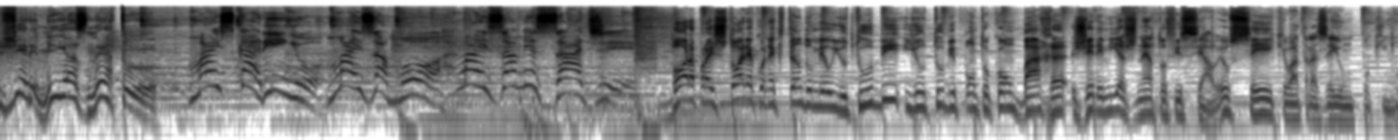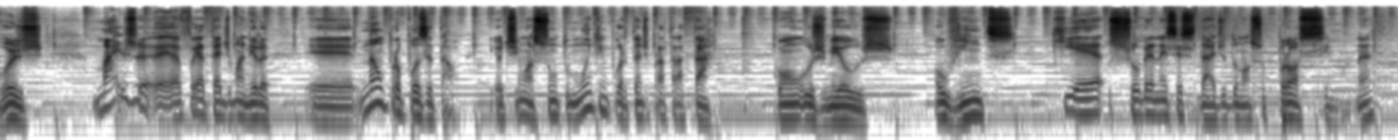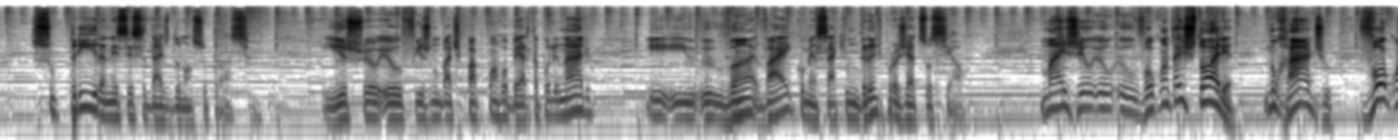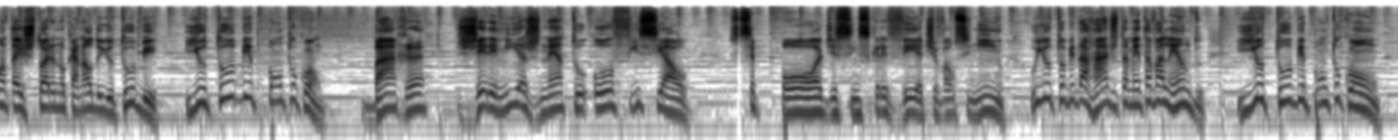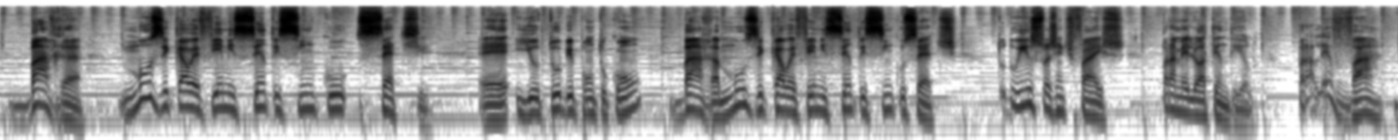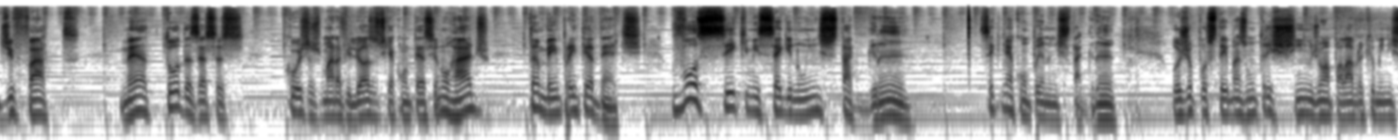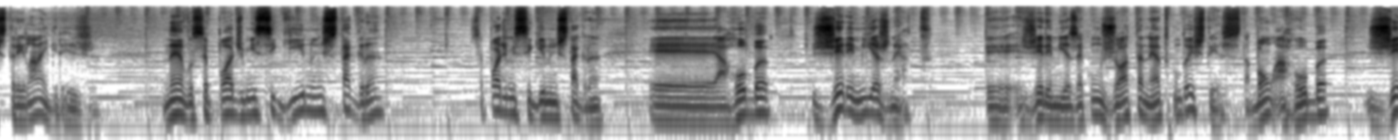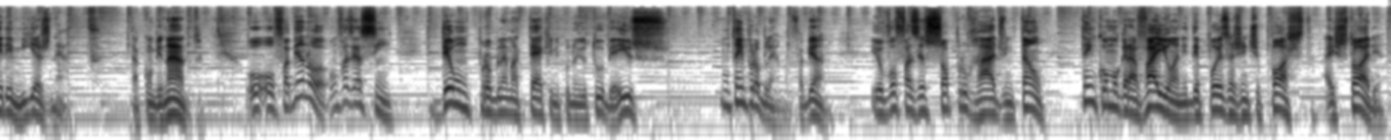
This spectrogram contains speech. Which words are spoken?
Jeremias Neto. Mais carinho, mais amor, mais amizade. Bora pra história conectando o meu YouTube, youtube.com barra Jeremias Neto Oficial. Eu sei que eu atrasei um pouquinho hoje, mas é, foi até de maneira é, não proposital. Eu tinha um assunto muito importante para tratar com os meus ouvintes, que é sobre a necessidade do nosso próximo, né? Suprir a necessidade do nosso próximo. E isso eu, eu fiz num bate-papo com a Roberta Polinário e, e vai, vai, começar aqui um grande projeto social. Mas eu, eu, eu vou contar história no rádio, vou contar história no canal do YouTube, youtube.com barra Jeremias Neto Oficial. Você pode se inscrever, ativar o sininho. O YouTube da rádio também está valendo. youtube.com barra Musical FM 1057. É youtube.com barra Musical FM 1057. Tudo isso a gente faz para melhor atendê-lo, para levar de fato, né, todas essas coisas maravilhosas que acontecem no rádio também para a internet. Você que me segue no Instagram, você que me acompanha no Instagram, hoje eu postei mais um trechinho de uma palavra que eu ministrei lá na igreja né? Você pode me seguir no Instagram. Você pode me seguir no Instagram. É, arroba Jeremias Neto. É, Jeremias é com J, Neto com dois T's, tá bom? Arroba Jeremias Neto. Tá combinado? Ô, ô, Fabiano, vamos fazer assim. Deu um problema técnico no YouTube, é isso? Não tem problema, Fabiano. Eu vou fazer só pro rádio, então. Tem como gravar, Ione? Depois a gente posta a história?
